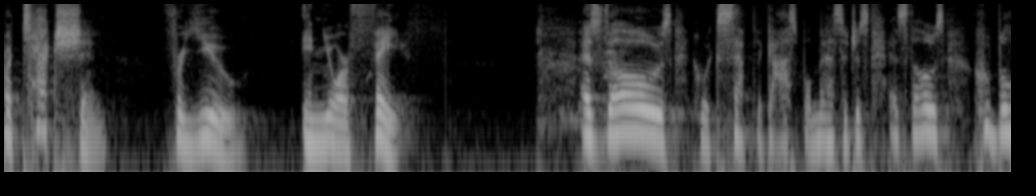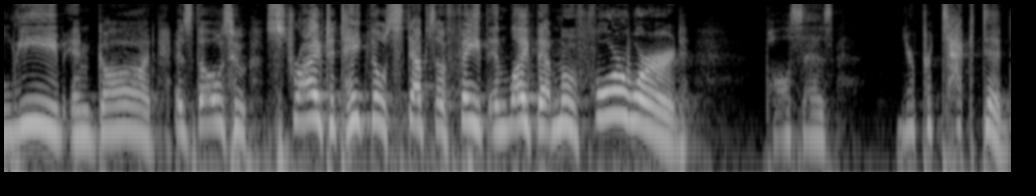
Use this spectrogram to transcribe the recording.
protection for you in your faith. As those who accept the gospel messages, as those who believe in God, as those who strive to take those steps of faith in life that move forward, Paul says, You're protected.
